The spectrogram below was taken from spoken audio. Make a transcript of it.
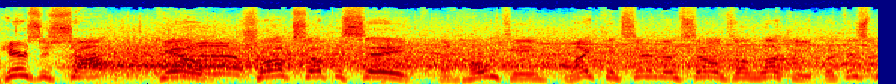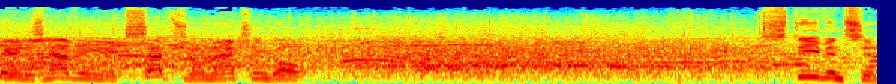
Here's a shot. Gill chalks up a save. The home team might consider themselves unlucky, but this man is having an exceptional match in goal. Stevenson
